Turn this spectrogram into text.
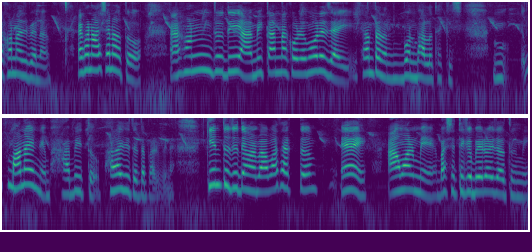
এখন আসবে না। এখন আসে না তো। এখন যদি আমি কান্না করে মরে যাই সন্তান বোন, ভালো থাকিস। মানায় নে, ভাবি তো ফালাই দিতে তো পারবি না। কিন্তু যদি আমার বাবা থাকতো, এই, আমার মেয়ে, বাসা থেকে বেরোয় যাও তুমি।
